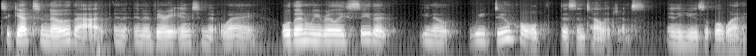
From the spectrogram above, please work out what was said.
to get to know that in, in a very intimate way, well, then we really see that, you know, we do hold this intelligence in a usable way.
